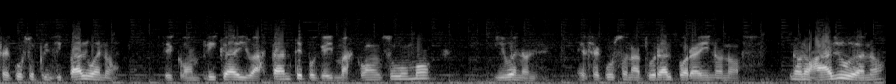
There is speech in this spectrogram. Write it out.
recurso principal, bueno, se complica y bastante porque hay más consumo y bueno, el, recurso natural por ahí no nos, no nos ayuda, ¿no?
